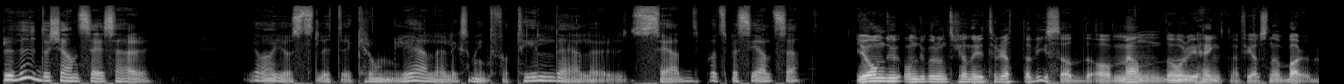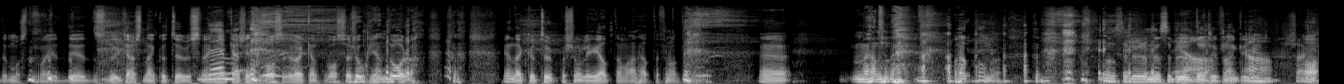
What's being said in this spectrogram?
bredvid och känt sig så här jag är just lite krånglig eller liksom inte fått till det eller sedd på ett speciellt sätt. Ja om du, om du går runt och känner dig tillrättavisad av män då har du ju Mm. hängt med fel snubbar. Det måste man ju, det, så det kanske den här kultursvängen Nej, men- kanske inte var så, det verkar inte vara så rolig ändå då. Den där kulturpersonligheten vad han hette för någonting. Eh, Men vad hette han då? Han lurade med sig brudar Ja, till Frankrike. ja. Ja,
